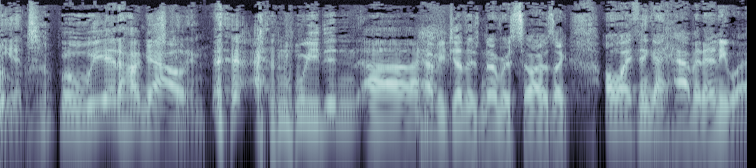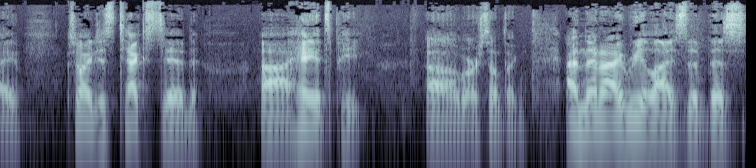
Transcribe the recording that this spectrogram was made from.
Idiot. But we had hung out kidding. and we didn't uh, have each other's numbers. So I was like, oh, I think I have it anyway. So I just texted, uh, hey, it's Pete. Um, or something, and then I realized that this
